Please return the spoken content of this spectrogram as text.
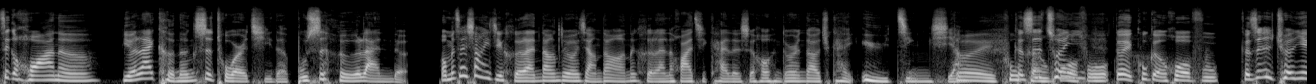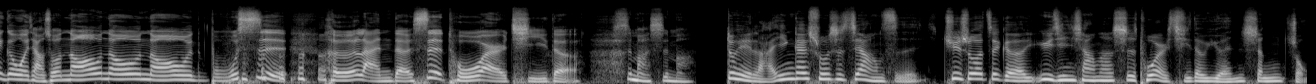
这个花呢原来可能是土耳其的，不是荷兰的。我们在上一集荷兰当中有讲到，那个荷兰的花季开的时候，很多人都要去看郁金香。对，可是春霍对库肯霍夫。可是春燕跟我讲说，no no no，不是 荷兰的，是土耳其的，是吗？是吗？对啦，应该说是这样子。据说这个郁金香呢是土耳其的原生种。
